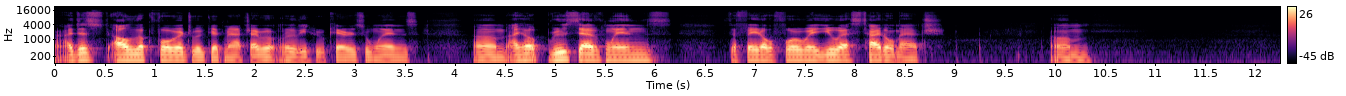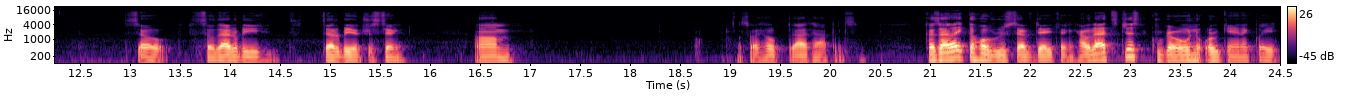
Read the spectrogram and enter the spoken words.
I just I'll look forward to a good match. I don't really who cares who wins. Um, I hope Rusev wins the fatal four way U.S. title match. Um, so so that'll be that'll be interesting. Um, so I hope that happens because I like the whole Rusev Day thing. How that's just grown organically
